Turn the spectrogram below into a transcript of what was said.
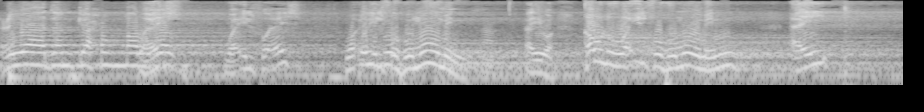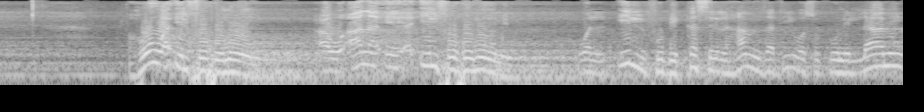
عيادا كحمى وإيش؟ وإلف إيش؟ وإلف هموم. نعم. أيوة. قوله وإلف هموم أي هو إلف هموم أو أنا إلف هموم. والإلف بكسر الهمزة وسكون اللام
